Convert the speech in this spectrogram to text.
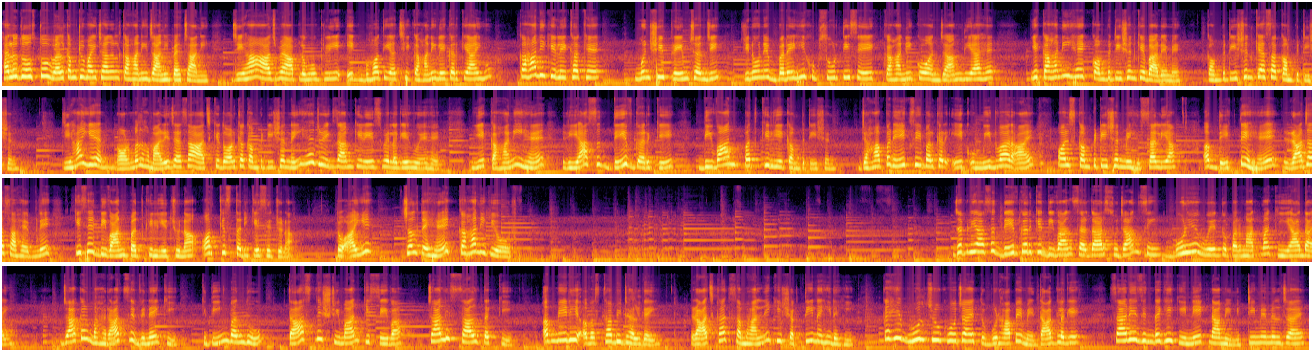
Hello दोस्तों welcome to my channel कहानी जानी पहचानी। जी हाँ आज मैं आप लोगों के लिए एक बहुत ही अच्छी कहानी लेकर के आई हूँ। कहानी के लेखक हैं मुंशी प्रेमचंद जी, जिन्होंने बड़े ही खूबसूरती से एक कहानी को अंजाम दिया है। ये कहानी है कंपटीशन के बारे में। कंपटीशन कैसा कंपटीशन जी हाँ ये नॉर्मल हमारे जैसा आज के दौर का कंपटीशन नहीं है जो एग्ज़ाम की रेस में लगे हुए हैं। ये कहानी है रियासत देवगढ़ के दीवान पद के लिए कंपटीशन जहाँ पर एक से बढ़कर एक उम्मीदवार आए और इस कंपटीशन में हिस्सा लिया। अब देखते हैं राजा साहब ने किसे दीवान पद के लिए चुना और किस तरीके से चुना। तो आइए चलते हैं कहानी की ओर। जब रियासत देवगढ़ के दीवान सरदार सुजान सिंह बूढ़े हुए तो परमात्मा की याद आई। जाकर महाराज से विनय की कि दीन बंधु, दास ने श्रीमान की सेवा चालीस साल तक की। अब मेरी अवस्था भी ढल गई। राजकाज संभालने की शक्ति नहीं रही। कहीं भूल चूक हो जाए तो बुढ़ापे में दाग लगे। सारी ज़िंदगी की नेक नामी मिट्टी में मिल जाए।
